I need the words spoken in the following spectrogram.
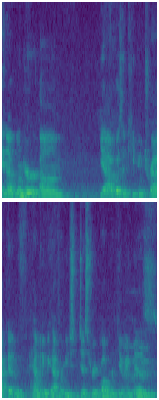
and I wonder, um, yeah, I wasn't keeping track of how many we have from each district while we're doing this.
